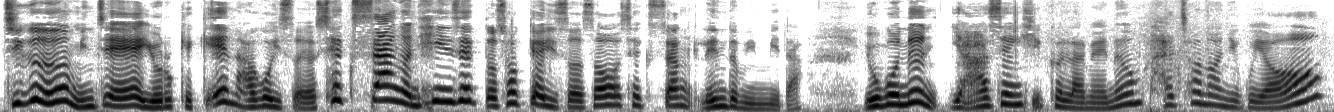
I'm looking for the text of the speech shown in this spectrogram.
지금 이제 이렇게 깨 나고 있어요. 색상은 흰색도 섞여 있어서 색상 랜덤입니다. 요거는 야생 시클라멘은 8,000원이고요.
